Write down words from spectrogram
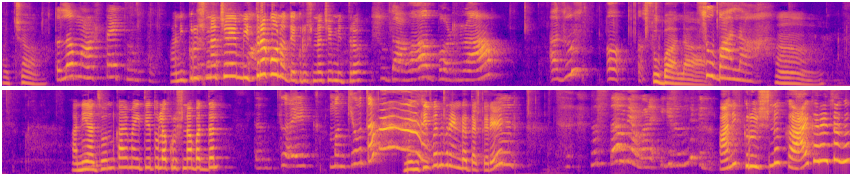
अच्छा. त्याला मारता येत नव्हतं. आणि कृष्णाचे मित्र कोण होते? कृष्णाचे मित्र? सुदामा बलराम अजून अ, सुबाला. सुबाला. हा. आणि अजून काय माहितीये तुला कृष्णाबद्दल? त्यांचा एक मंकी होता ना. मंकी पण फ्रेंड होता करे नुसता उड्या मारा, इकडून तिकडून. आणि कृष्ण काय करायचा ग?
